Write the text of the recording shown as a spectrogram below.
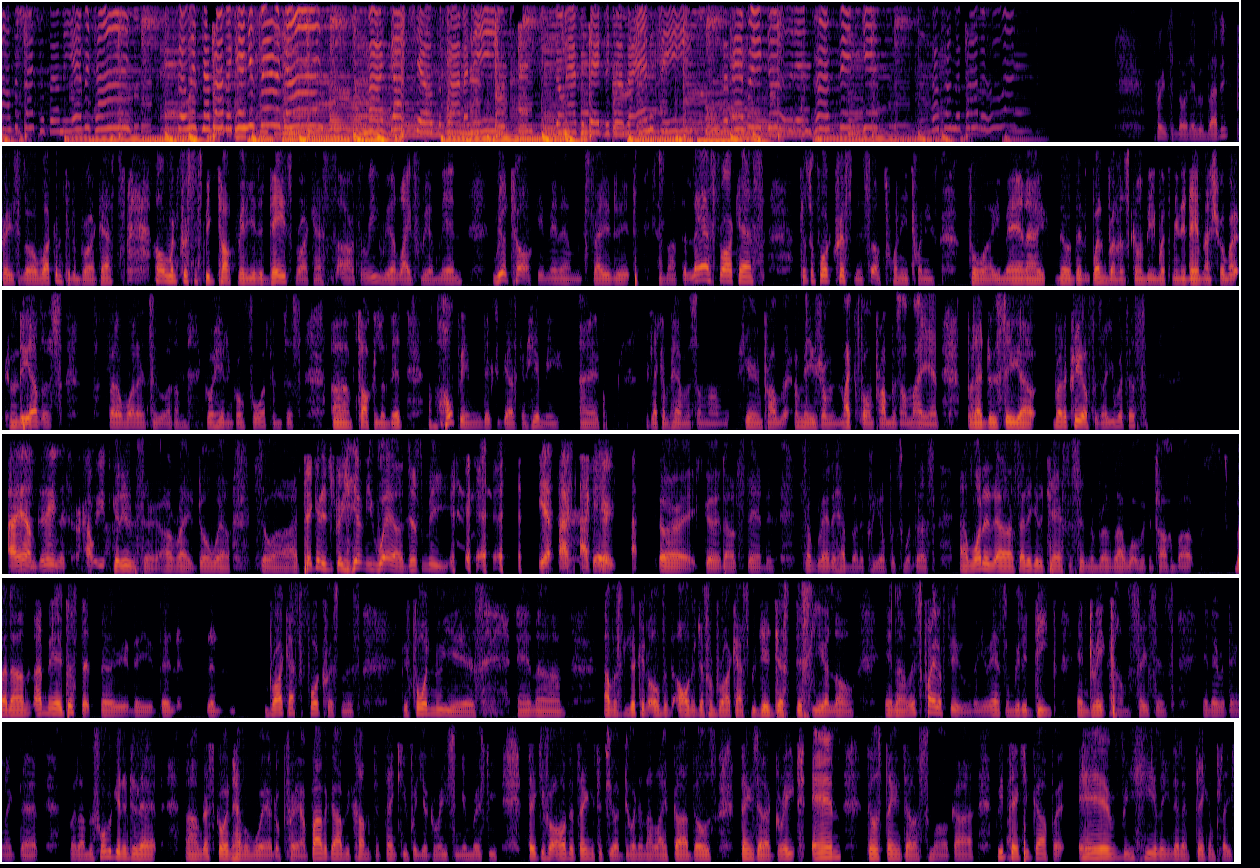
Don't have to beg because I am a. Cause every good Praise the Lord, everybody. Praise the Lord. Welcome to the broadcast on When Christians Speak Talk Radio. Today's broadcasts are three real life, real men, real talk. Amen. I'm excited about the last broadcast just before Christmas of 2024. Amen. I know that one brother's going to be with me today. I'm not sure about the others. But I wanted to um, go ahead and go forth and just uh, talk a little bit. I'm hoping that you guys can hear me. I like I'm having some um, hearing problem. I mean, some microphone problems on my end. But I do see uh, Brother Cleophas. Are you with us? I am. Good evening, sir. How are you? Good evening, sir. All right, doing well. So uh, I take it that you can hear me well, just me. Yeah, I I can hear you. All right, good, outstanding. So I'm glad to have Brother Cleophas with us. I wanted, uh, so I didn't get a chance to send the brothers out what we can talk about, but um, I mean, it's just the the the the, the broadcast before Christmas, before New Year's, and um, I was looking over all the different broadcasts we did just this year alone, and um, it's quite a few. We had some really deep and great conversations and everything like that. But uh, before we get into that, um, let's go ahead and have a word of prayer. Father God, we come to thank you for your grace and your mercy. Thank you for all the things that you are doing in our life, God, those things that are great and those things that are small, God. We thank you, God, for every healing that has taken place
